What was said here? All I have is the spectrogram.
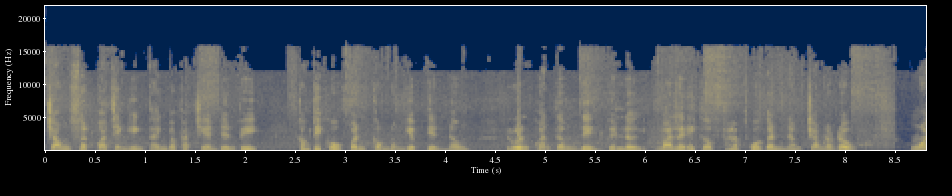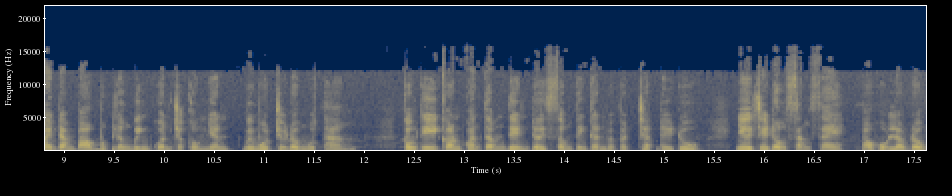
Trong suốt quá trình hình thành và phát triển đơn vị, công ty cổ phần công nông nghiệp Tiến Nông luôn quan tâm đến quyền lợi và lợi ích hợp pháp của gần 500 lao động. Ngoài đảm bảo mức lương bình quân cho công nhân 11 triệu đồng một tháng, công ty còn quan tâm đến đời sống tinh thần và vật chất đầy đủ như chế độ xăng xe, bảo hộ lao động,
